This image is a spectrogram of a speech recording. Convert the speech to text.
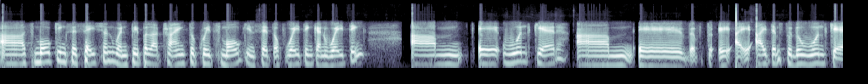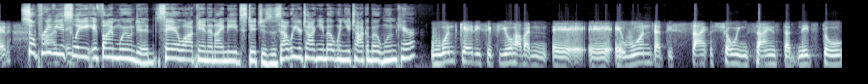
uh, smoking cessation when people are trying to quit smoke instead of waiting and waiting. Um, Eh, wound care um, eh, eh, items to do wound care. So previously, if I'm wounded, say I walk in and I need stitches, is that what you're talking about when you talk about wound care? Wound care is if you have an, a, a, a wound that is si- showing signs that needs to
